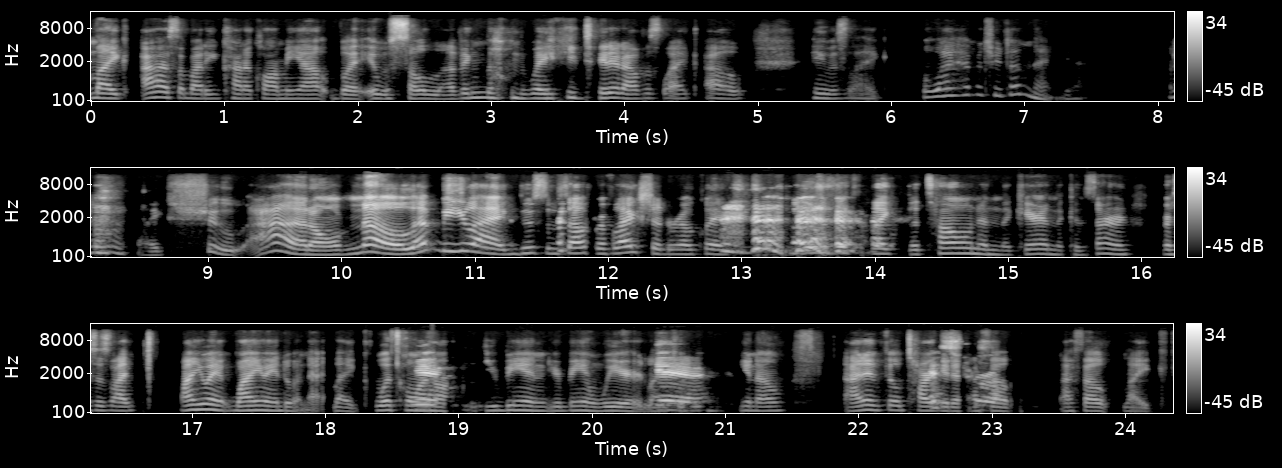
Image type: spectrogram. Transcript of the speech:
like I had somebody kind of call me out, but it was so loving the, the way he did it. I was like, oh, he was like, well, why haven't you done that yet? And I was like, shoot, I don't know. Let me like do some self reflection real quick. like the tone and the care and the concern versus like, why you ain't why you ain't doing that? Like, what's going yeah. on? You're being you're being weird. Like, yeah. you know, I didn't feel targeted. I felt I felt like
